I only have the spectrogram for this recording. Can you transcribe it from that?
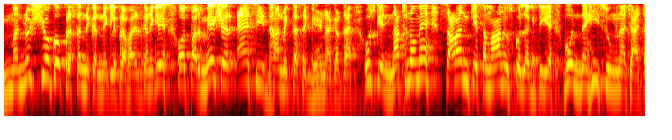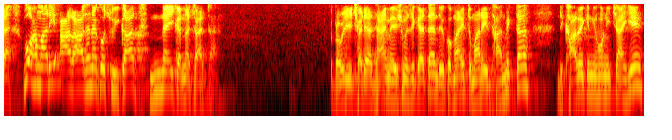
मनुष्यों को प्रसन्न करने के लिए, प्रभावित करने के लिए और परमेश्वर ऐसी धार्मिकता से घृणा करता है। उसके नथनों में सड़न के समान उसको लगती है। वो नहीं सूंघना चाहता है। वो हमारी आराधना को स्वीकार स्वीकार नहीं करना चाहता। है तो प्रभु जी छठे अध्याय में यीशु मसीह कहते हैं, देखो भाई, तुम्हारी धार्मिकता दिखावे की नहीं होनी चाहिए।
